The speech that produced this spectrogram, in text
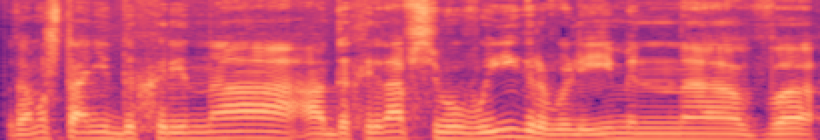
потому что они дохрена, а дохрена всего выигрывали именно в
